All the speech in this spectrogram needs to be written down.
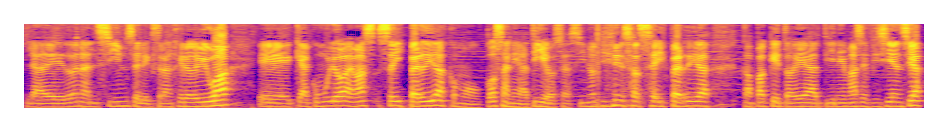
la de Donald Sims, el extranjero de Iguá, eh, que acumuló además seis pérdidas como cosa negativa. O sea, si no tiene esas seis pérdidas, capaz que todavía tiene más eficiencia.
